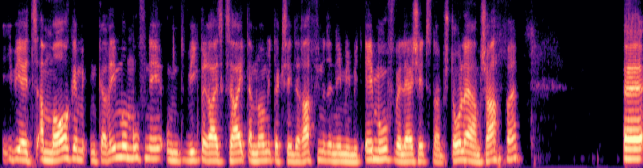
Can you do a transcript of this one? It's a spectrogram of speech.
Ich bin jetzt am Morgen mit dem Karim am Aufnehmen und wie bereits gesagt, am Nachmittag sind der Raffi noch, dann nehme ich mit ihm auf, weil er ist jetzt noch am Stollen, am Arbeiten. Äh,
